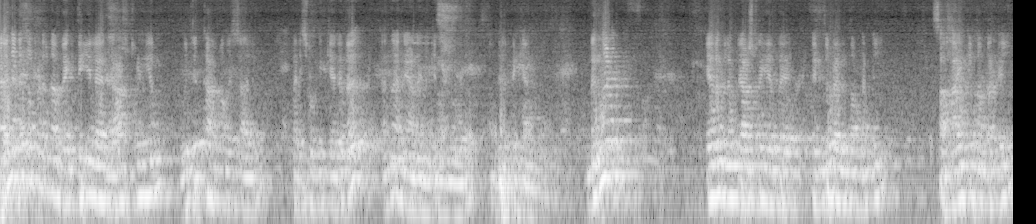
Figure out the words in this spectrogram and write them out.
തെരഞ്ഞെടുക്കപ്പെടുന്ന വ്യക്തിയിലെ രാഷ്ട്രീയം ഒരു കാരണവശാലും പരിശോധിക്കരുത് എന്ന് തന്നെയാണ് എനിക്ക് നിങ്ങളോട് അഭ്യർത്ഥിക്കാനുള്ളത്. നിങ്ങൾ ഏതെങ്കിലും രാഷ്ട്രീയത്തെ പിന്തുടരുന്നുണ്ടെങ്കിൽ സഹായിക്കുന്നുണ്ടെങ്കിൽ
